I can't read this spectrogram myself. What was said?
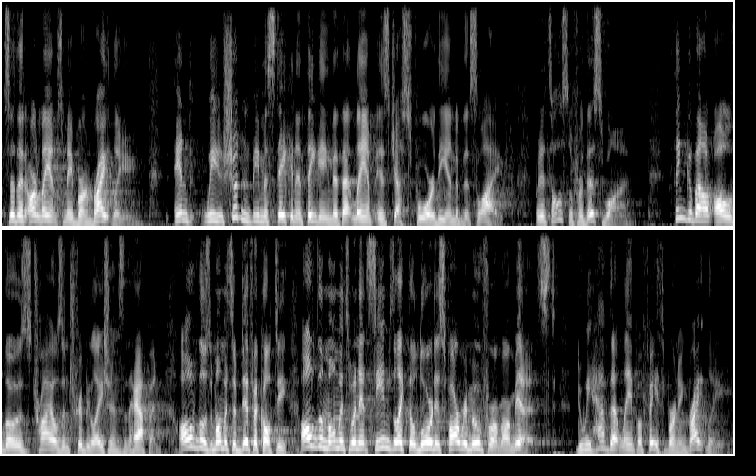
so that our lamps may burn brightly. And we shouldn't be mistaken in thinking that that lamp is just for the end of this life, but it's also for this one. Think about all of those trials and tribulations that happen, all of those moments of difficulty, all of the moments when it seems like the Lord is far removed from our midst. Do we have that lamp of faith burning brightly?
